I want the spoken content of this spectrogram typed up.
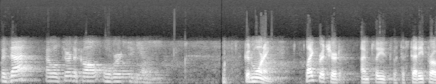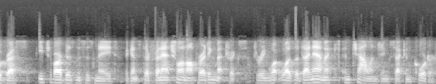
With that, I will turn the call over to Galen. Good morning. Like Richard, I'm pleased with the steady progress each of our businesses made against their financial and operating metrics during what was a dynamic and challenging second quarter.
